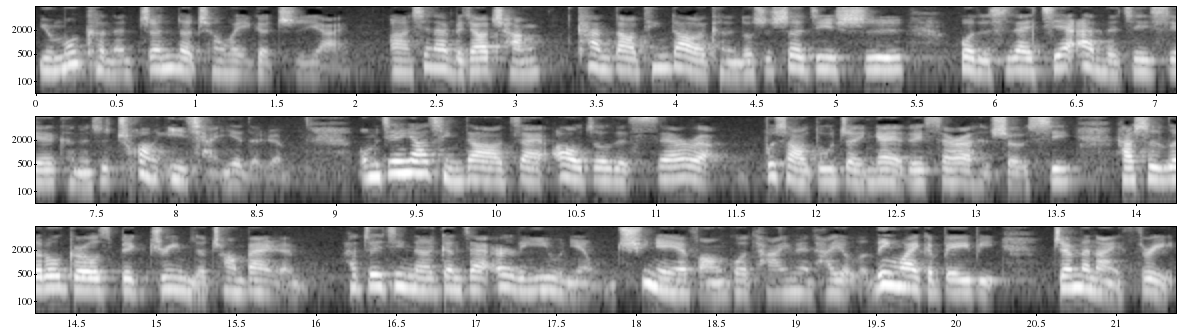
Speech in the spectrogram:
有没有可能真的成为一个职业？啊，现在比较常看到、听到的，可能都是设计师或者是在接案的这些，可能是创意产业的人。我们今天邀请到在澳洲的 Sarah，不少读者应该也对 Sarah 很熟悉，她是 Little Girls Big Dream 的创办人。她最近呢，更在二零一五年，我们去年也访问过她，因为她有了另外一个 baby Gemini Three。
